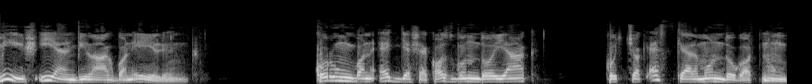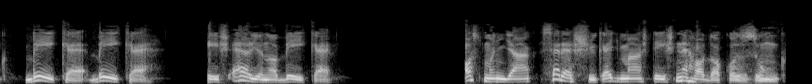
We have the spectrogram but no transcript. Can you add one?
Mi is ilyen világban élünk. Korunkban egyesek azt gondolják, hogy csak ezt kell mondogatnunk, béke, béke, és eljön a béke. Azt mondják, szeressük egymást és ne hadakozzunk.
